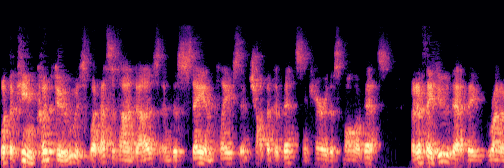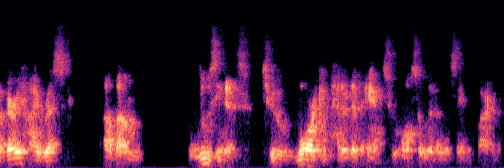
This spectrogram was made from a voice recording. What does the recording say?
What the team could do is what Eciton does and just stay in place and chop it to bits and carry the smaller bits. But if they do that, they run a very high risk of um, losing it to more competitive ants who also live in the same environment.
